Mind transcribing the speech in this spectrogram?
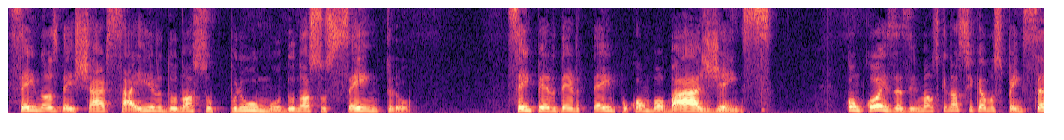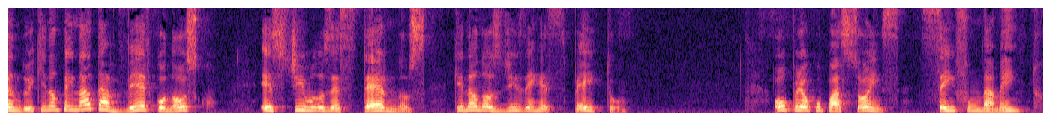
sem nos deixar sair do nosso prumo, do nosso centro, sem perder tempo com bobagens, com coisas, irmãos, que nós ficamos pensando e que não tem nada a ver conosco, estímulos externos que não nos dizem respeito ou preocupações sem fundamento,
